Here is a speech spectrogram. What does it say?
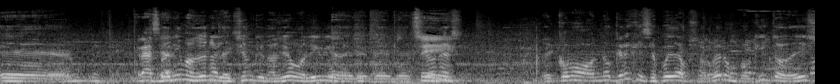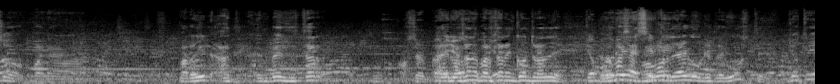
eh, Gracias. venimos de una elección que nos dio Bolivia de, de- de elecciones. Sí. Eh, ¿Cómo, ¿No crees que se puede absorber un poquito de eso para, para ir a- en vez de estar... O sea, hay yo- razones para yo- estar en contra de, yo pero más a favor de algo que te guste. Yo estoy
